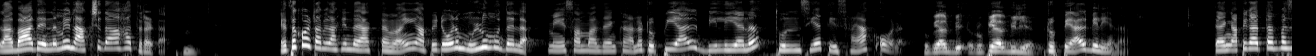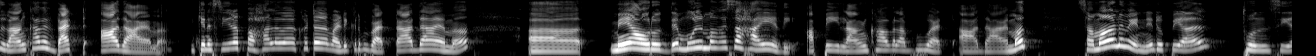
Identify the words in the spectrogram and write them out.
ලබා දෙන්න මේ ලක්ෂ දාහතරට. එතකොට අපි ලකින් දෙයක් තමයි අපිට ඕන මුල්ලු මුදල මේ සම්බන්ධයෙන් කරන්න රුපියල් බිලියන තුන්සිය තිසයක් ඕන. රුපියල් බිලියන්. රුපියල් බිලියන. තැන් අපි ගත්තම් පස ලංකාව වැට් ආදායම. එකන සීර පහළවකට වැඩිකරපු වැට් ආදායම මේ අවුරුද්ධ මුල් මහස හයේදී අපි ලංකාව ලබපු වැට් ආදායමත් සමාන වෙන්නේ රුපියල් තුන්සිය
